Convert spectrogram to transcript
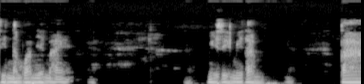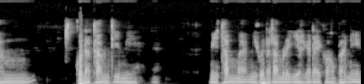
ศีลนำความเย็นมาให้มีศีลมีธรรมตามคุณธรรมที่มี มีธรรมะมีคุณธรรมละเอียดก็ได้ของประณีต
